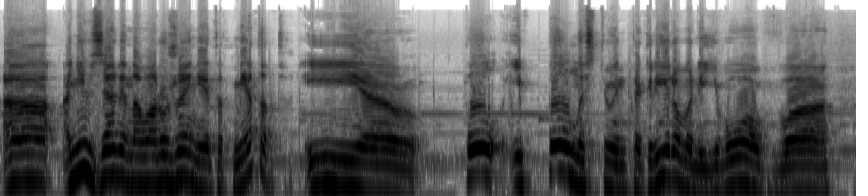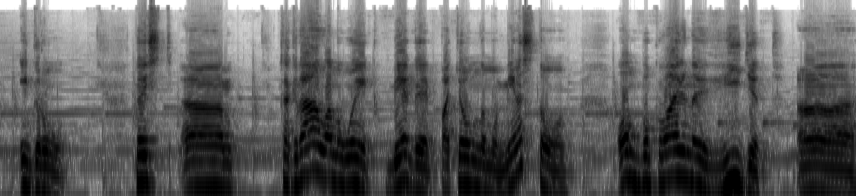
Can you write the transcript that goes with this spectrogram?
А, они взяли на вооружение этот метод и э, пол и полностью интегрировали его в игру. То есть, э, когда Алан Уэйк бегает по темному месту, он буквально видит э,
